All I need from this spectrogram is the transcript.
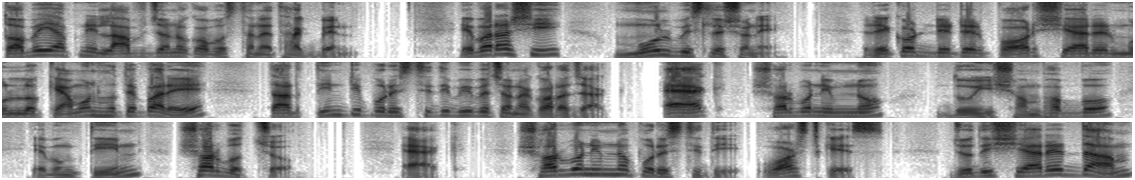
তবেই আপনি লাভজনক অবস্থানে থাকবেন। এবার আসি মূল বিশ্লেষণে। রেকর্ড ডেটের পর শেয়ারের মূল্য কেমন হতে পারে, তার তিনটি পরিস্থিতি বিবেচনা করা যাক। এক, সর্বনিম্ন। দুই, সম্ভাব্য। এবং তিন, সর্বোচ্চ। এক, সর্বনিম্ন পরিস্থিতি ওয়ার্স্ট কেস যদি শেয়ারের দাম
